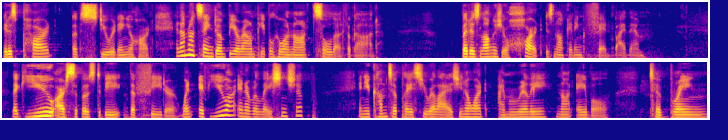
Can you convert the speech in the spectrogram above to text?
It is part of stewarding your heart. And I'm not saying don't be around people who are not sold out for God. But as long as your heart is not getting fed by them, like you are supposed to be the feeder. When if you are in a relationship and you come to a place you realize, you know what, I'm really not able to bring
